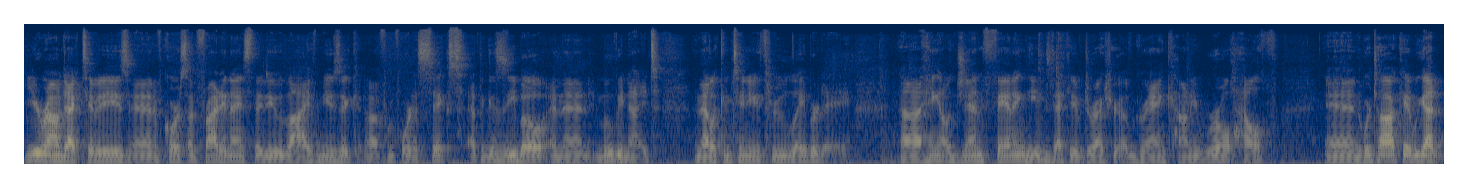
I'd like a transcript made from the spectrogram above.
year round activities, and of course, on Friday nights, they do live music uh, from 4 to 6 at the gazebo and then movie night. And that'll continue through Labor Day. Uh, hanging out with Jen Fanning, the Executive Director of Grand County Rural Health. And we're talking, we got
